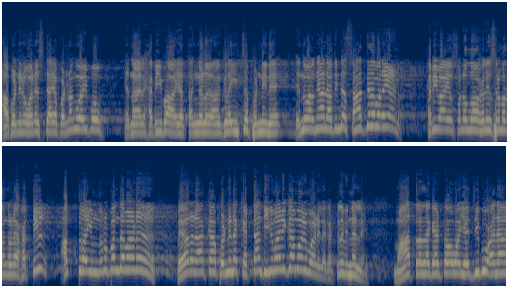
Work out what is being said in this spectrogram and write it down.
ആ പെണ്ണിന് ഓനസ്റ്റായ പെണ്ണങ്ങ് പോയി പോവും. എന്നാൽ ഹബീബായ തങ്ങൾ ആഗ്രഹിച്ച പെണ്ണിനെ എന്ന് പറഞ്ഞാൽ അതിന്റെ സാധ്യത പറയാണ്. ഹബീബായ സല്ലല്ലാഹു അലൈഹി വസല്ലം തങ്ങളുടെ ഹക്കിൽ അത്രയും നിർബന്ധമാണ്. വേറൊരാൾക്ക് ആ പെണ്ണിനെ കെട്ടാൻ തീരുമാനിക്കാൻ പോലും പാടില്ല. കട്ടിൽ പിന്നല്ലേ? മാത്രല്ല കേട്ടോ യജിബു അലാ.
